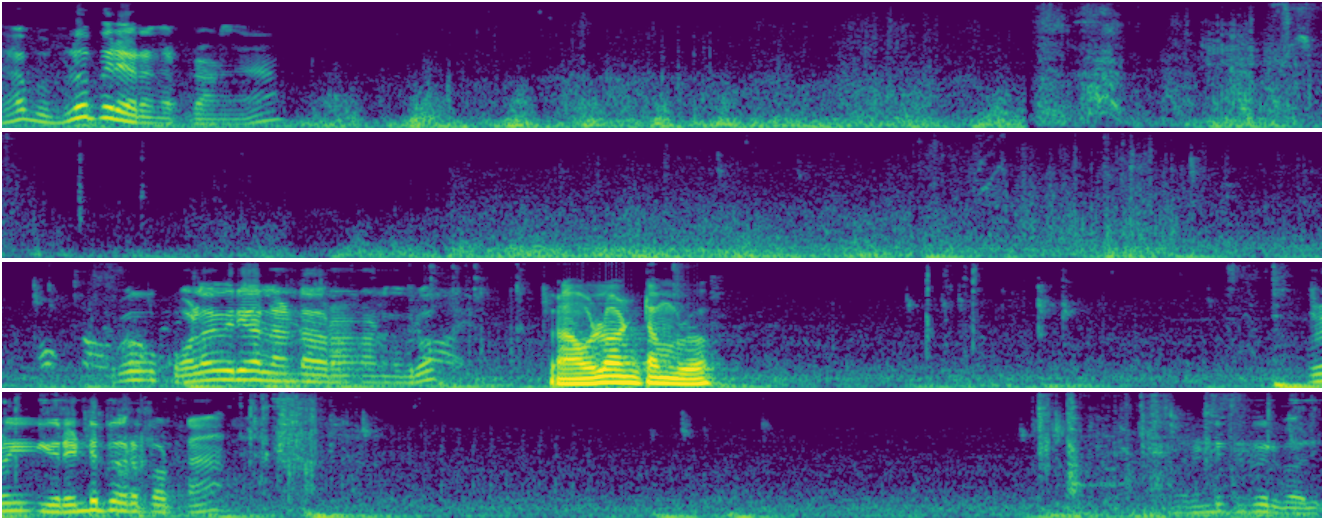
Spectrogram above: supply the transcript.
இவ்வளோ பேர் கட்டுறானுங்க ப்ரோ கொலவெறியா லேண்ட் ஆகிறானுங்க ப்ரோ நான் அவ்வளோ வந்துட்டேன் ப்ரோ ப்ரோ இங்க ரெண்டு பேரை போட்டேன். ரெண்டு பேர் காலி.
